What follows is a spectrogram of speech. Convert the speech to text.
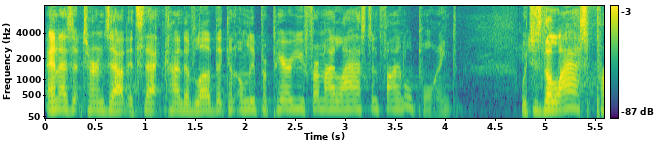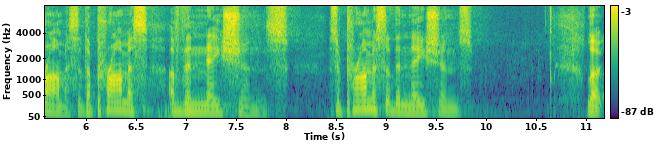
And as it turns out, it's that kind of love that can only prepare you for my last and final point, which is the last promise, the promise of the nations. It's a promise of the nations. Look,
